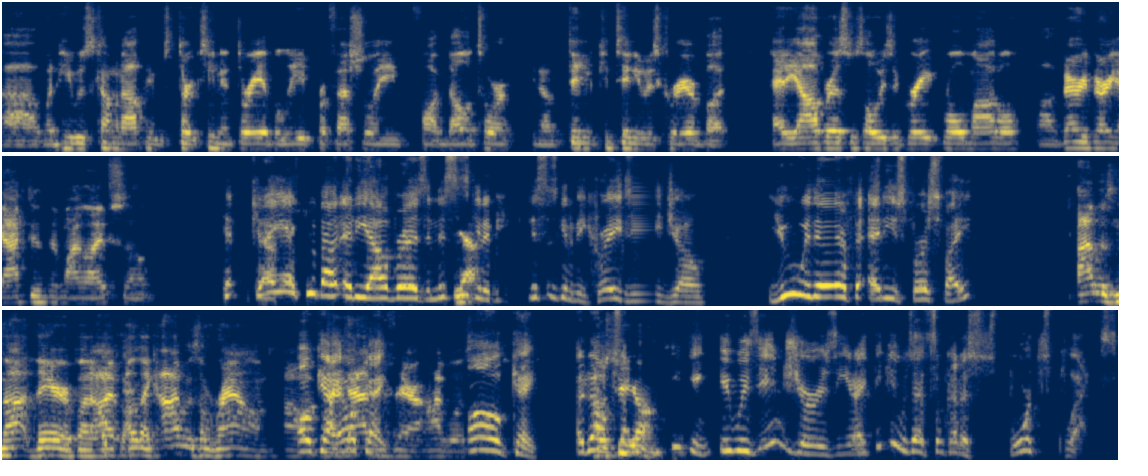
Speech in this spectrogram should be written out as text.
Uh, when he was coming up, he was 13 and three, I believe, professionally, fought in Bellator. You know, didn't continue his career, but Eddie Alvarez was always a great role model. Uh, very, very active in my life. So can, can I ask you about Eddie Alvarez? And this is yeah. gonna be this is gonna be crazy, Joe. You were there for Eddie's first fight. I was not there, but okay. I like I was around. Uh, okay, okay. Was there. I was. Okay. Uh, no, I was too young. Thinking it was in Jersey, and I think it was at some kind of sportsplex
